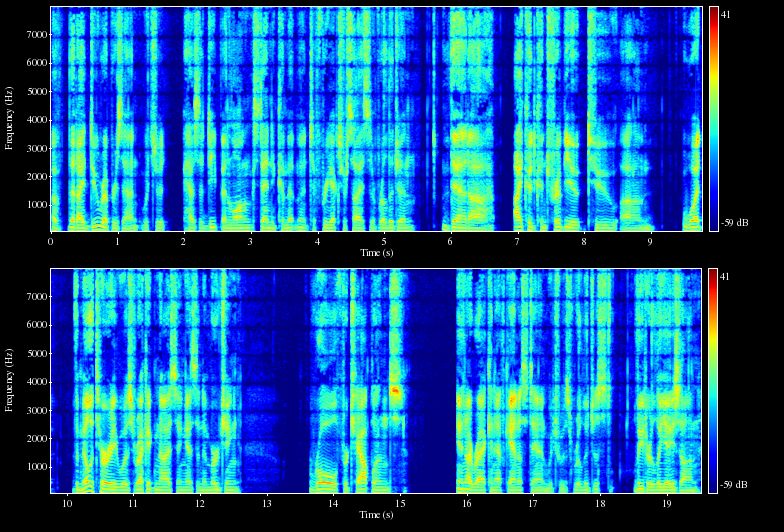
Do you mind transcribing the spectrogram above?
of that I do represent, which has a deep and long-standing commitment to free exercise of religion, that uh, I could contribute to um, what the military was recognizing as an emerging role for chaplains in Iraq and Afghanistan, which was religious leader liaison,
